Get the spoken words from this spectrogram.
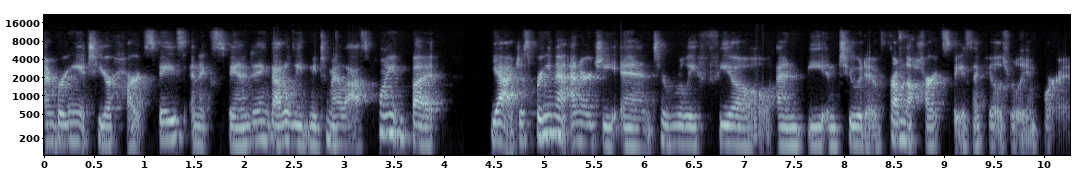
and bringing it to your heart space and expanding, that'll lead me to my last point. But yeah, just bringing that energy in to really feel and be intuitive from the heart space, I feel is really important.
